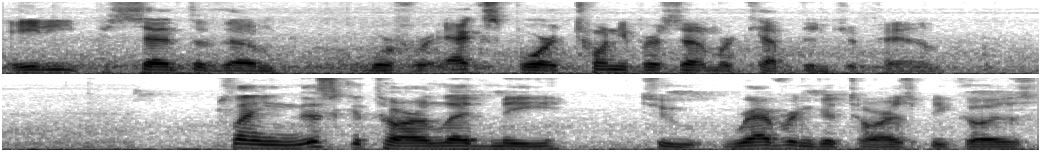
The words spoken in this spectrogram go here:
80% of them were for export, 20% were kept in Japan. Playing this guitar led me to Reverend guitars because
